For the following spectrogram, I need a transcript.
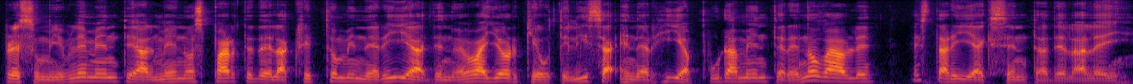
Presumiblemente al menos parte de la criptominería de Nueva York que utiliza energía puramente renovable estaría exenta de la ley.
